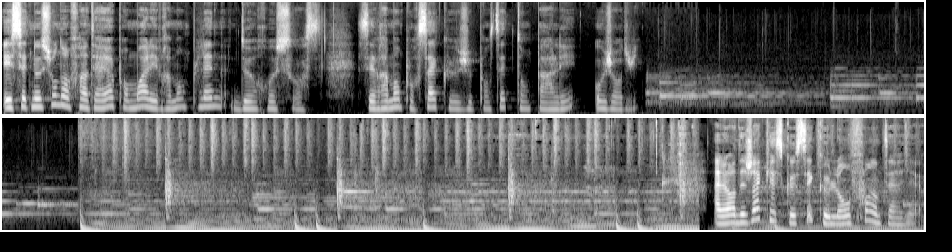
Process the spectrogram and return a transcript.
Et cette notion d'enfant intérieur, pour moi, elle est vraiment pleine de ressources. C'est vraiment pour ça que je pensais t'en parler aujourd'hui. Alors déjà, qu'est-ce que c'est que l'enfant intérieur?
